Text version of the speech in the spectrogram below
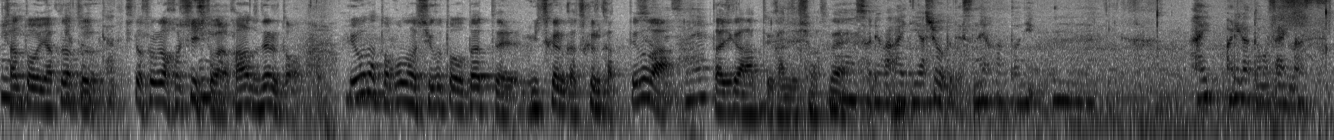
ちゃんと役立つ人、それが欲しい人が必ず出るというようなところの仕事をどうやって見つけるか作るかっていうのが大事かなっていう感じがしますね。それはアイディア勝負ですね本当に、うん、はいありがとうございます。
